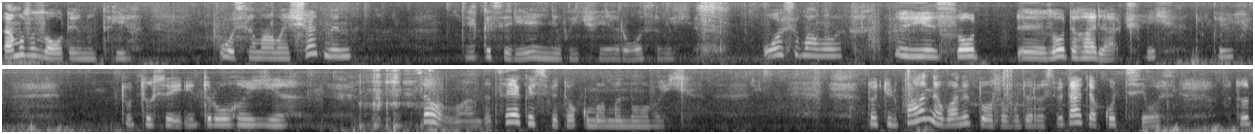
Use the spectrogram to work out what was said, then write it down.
Там уже жовтий внутрі. Ось у мами один. Тільки сиреневий чи розовий. Ось у мами є жовт, е, жовто-гарячий такий. Тут ось і другий є. Це лаванда, це якийсь цвіток у мами новий. То тюльпани вони теж будуть розцвітати, як оці ось. А тут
